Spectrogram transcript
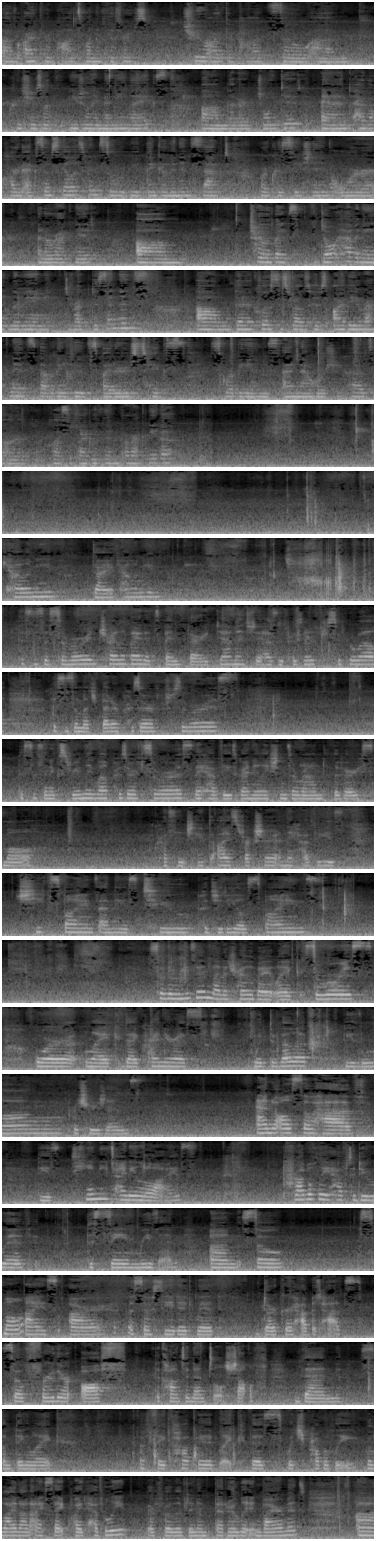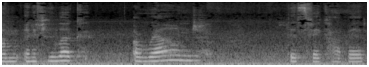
of arthropods, one of the first true arthropods, so um, creatures with usually many legs um, that are jointed and have a hard exoskeleton, so you'd think of an insect or crustacean or an arachnid. Um, trilobites don't have any living direct descendants. Um, their closest relatives are the arachnids. That would include spiders, ticks, scorpions, and now horseshoe crabs are classified within arachnida. The Calymene, Diacalymene. This is a saurorid trilobite. It's been very damaged. It hasn't preserved super well. This is a much better preserved Sauroris. This is an extremely well preserved Sauroris. They have these granulations around the very small crescent shaped eye structure, and they have these cheek spines and these two pygidial spines. So, the reason that a trilobite like Sauroris or like Dicranurus would develop these long protrusions and also have these teeny tiny little eyes probably have to do with the same reason. Um, so, small eyes are associated with darker habitats, so further off the continental shelf than something like a phacopoid like this, which probably relied on eyesight quite heavily, therefore lived in a better lit environment. Um, and if you look around this phacopoid,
